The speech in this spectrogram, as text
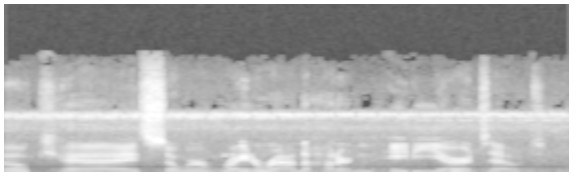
Okay, so we're right around 180 yards out.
